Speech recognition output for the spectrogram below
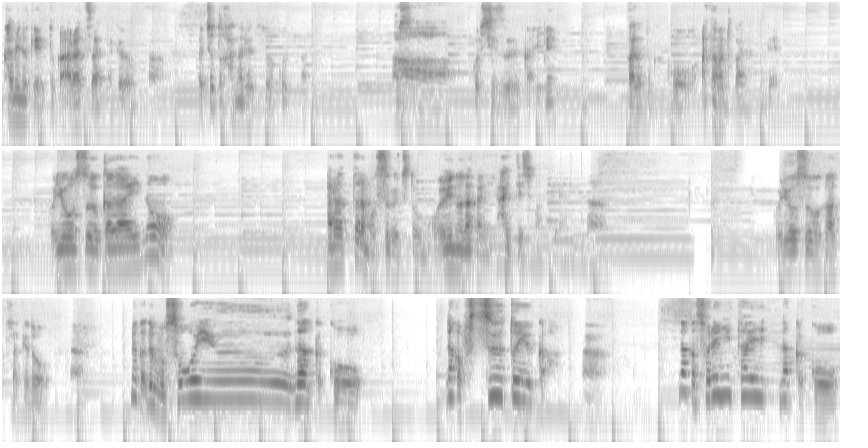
髪の毛とか洗ってたんだけどちょっと離れてるとこうあこう静かにね体とかこう頭とか洗って。こう様子を伺いの洗ったらもうすぐちょっともうお湯の中に入ってしまって。こう様子を伺ってたけどうん。なんかでもそういうなんかこうなんか普通というかあなんかそれに対なんかこう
